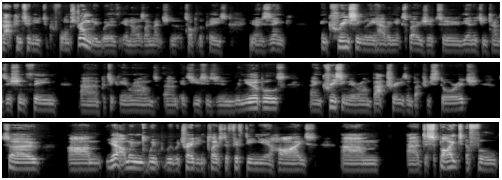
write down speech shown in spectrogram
that continue to perform strongly with, you know, as I mentioned at the top of the piece, you know, zinc increasingly having exposure to the energy transition theme, uh, particularly around um, its usage in renewables increasingly around batteries and battery storage. So, um, yeah, I mean, we, we were trading close to 15 year highs um, uh, despite a full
